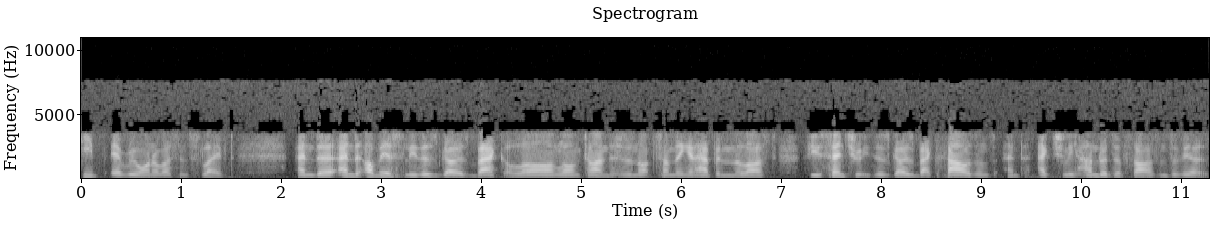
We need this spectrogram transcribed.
keep every one of us enslaved. And, uh, and obviously, this goes back a long, long time. This is not something that happened in the last few centuries. This goes back thousands and actually hundreds of thousands of years.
